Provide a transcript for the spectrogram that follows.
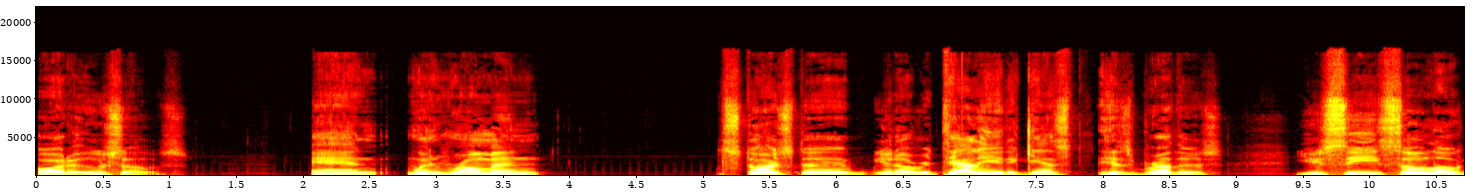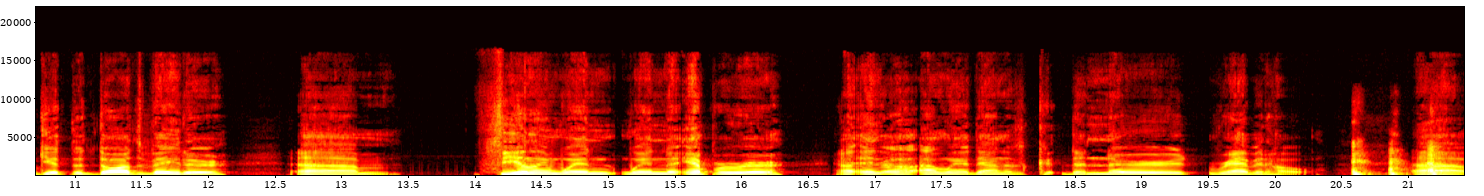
are the Usos. And when Roman starts to you know retaliate against his brothers, you see Solo get the Darth Vader um, feeling when when the Emperor uh, and uh, I went down the nerd rabbit hole uh,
